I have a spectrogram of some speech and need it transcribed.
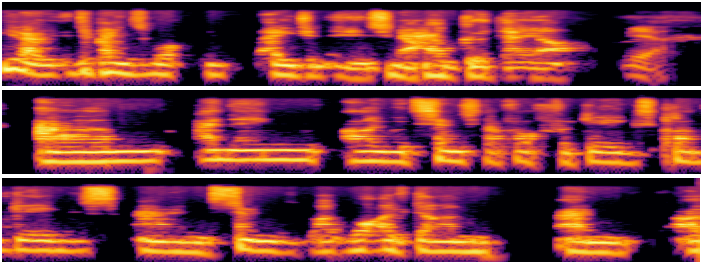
You know, it depends what agent is. You know how good they are. Yeah. Um, and then I would send stuff off for gigs, club gigs, and send like what I've done. And I,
